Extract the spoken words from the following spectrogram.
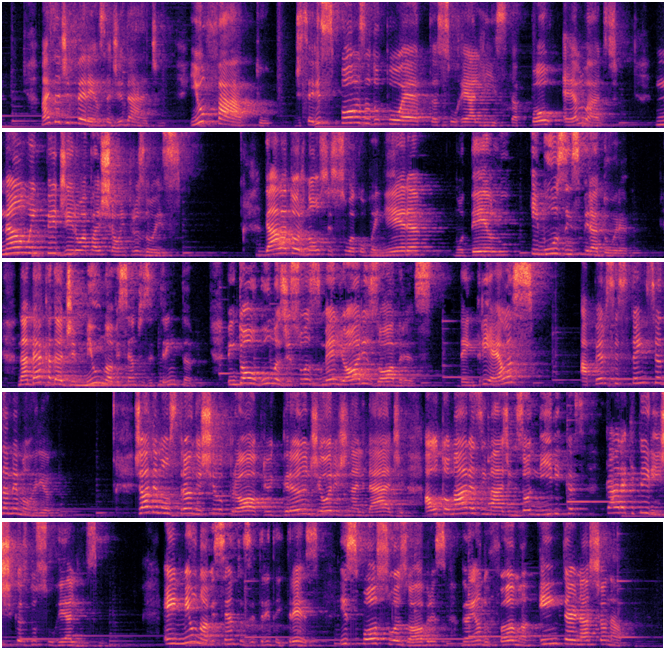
mas a diferença de idade e o fato de ser esposa do poeta surrealista Paul Eluard não impediram a paixão entre os dois. Gala tornou-se sua companheira, modelo e musa inspiradora. Na década de 1930, pintou algumas de suas melhores obras, dentre elas, a persistência da memória. Já demonstrando estilo próprio e grande originalidade ao tomar as imagens oníricas características do surrealismo. Em 1933, expôs suas obras, ganhando fama internacional.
